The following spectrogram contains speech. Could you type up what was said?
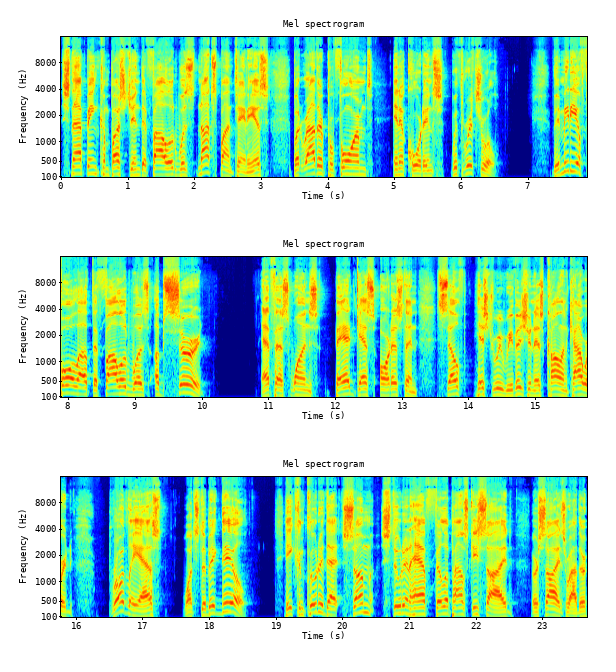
snapping combustion that followed was not spontaneous, but rather performed in accordance with ritual. The media fallout that followed was absurd. FS1's bad guest artist and self history revisionist Colin Cowherd broadly asked, What's the big deal? He concluded that some student half Filipowski's side, or sides rather,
